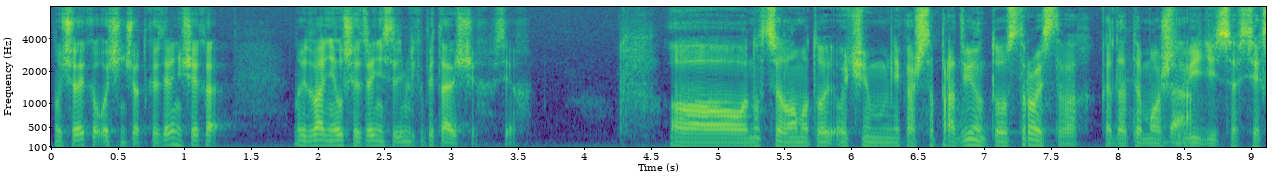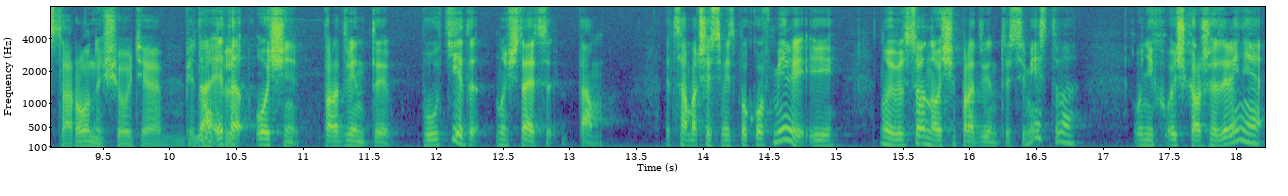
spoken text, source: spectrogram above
ну, у человека очень четкое зрение, у человека ну, едва не лучшее зрение среди млекопитающих всех. Но в целом это очень, мне кажется, продвинутое устройство, когда ты можешь да. видеть со всех сторон, еще у тебя бинокль. Да, это очень продвинутые пауки, это, ну, считается там, это самое большое семейство пауков в мире, и, ну, эволюционно очень продвинутое семейство, у них очень хорошее зрение.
